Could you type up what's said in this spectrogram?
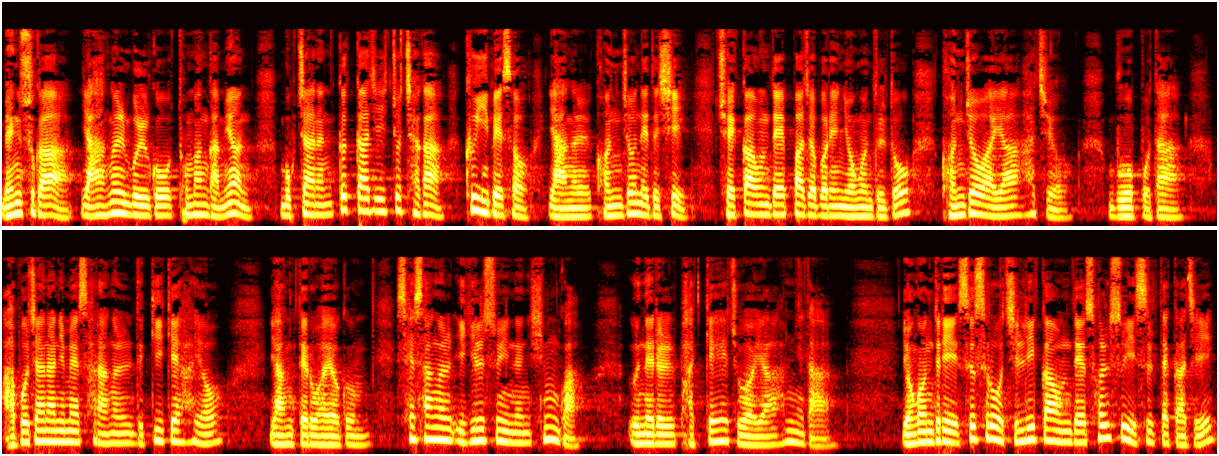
맹수가 양을 물고 도망가면 목자는 끝까지 쫓아가 그 입에서 양을 건져내듯이 죄 가운데 빠져버린 영혼들도 건져와야 하지요. 무엇보다 아버지 하나님의 사랑을 느끼게 하여 양떼로 하여금 세상을 이길 수 있는 힘과 은혜를 받게 해 주어야 합니다. 영혼들이 스스로 진리 가운데 설 수 있을 때까지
